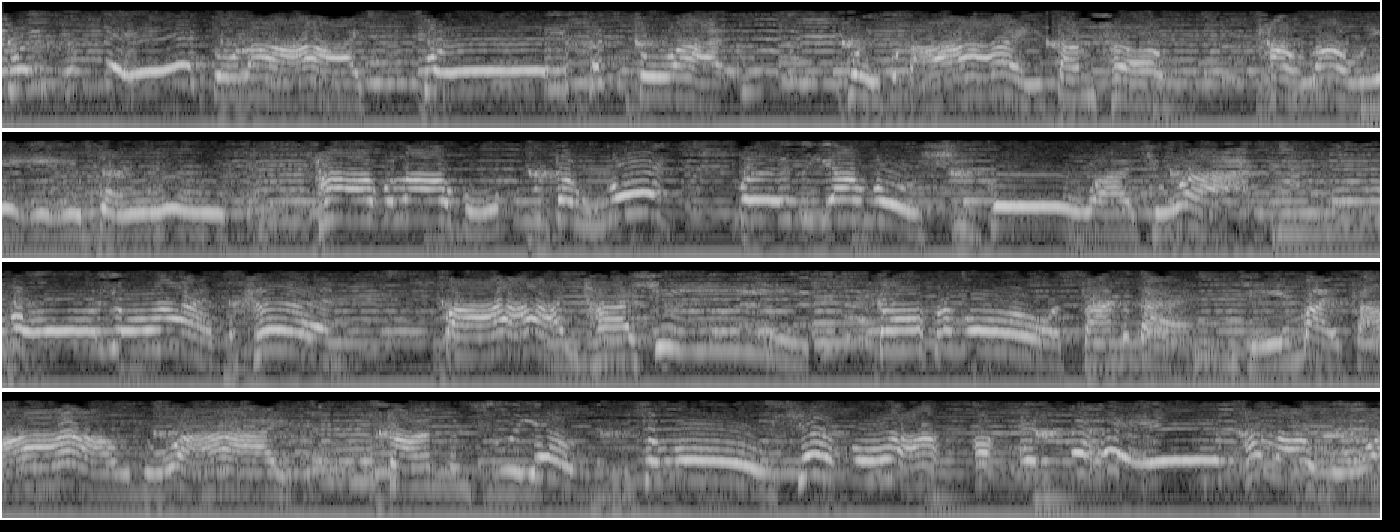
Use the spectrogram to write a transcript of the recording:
鬼恨得多来，鬼很多来，悔不该当初讨老为婆，讨个老婆不懂爱，妹子要我洗个碗就碗，我又不肯帮他洗，搞翻我三个凳子买膏药，三门四友遇着我想我啊，哎哎哎，他老婆啊，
